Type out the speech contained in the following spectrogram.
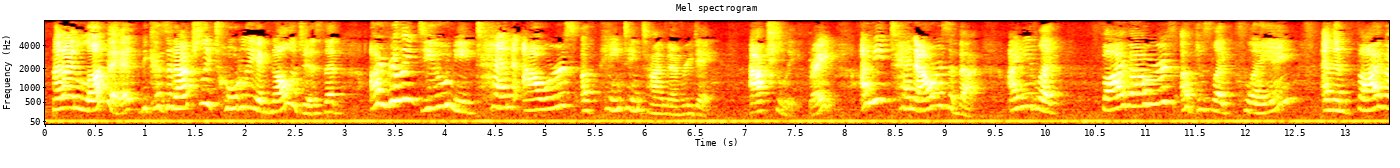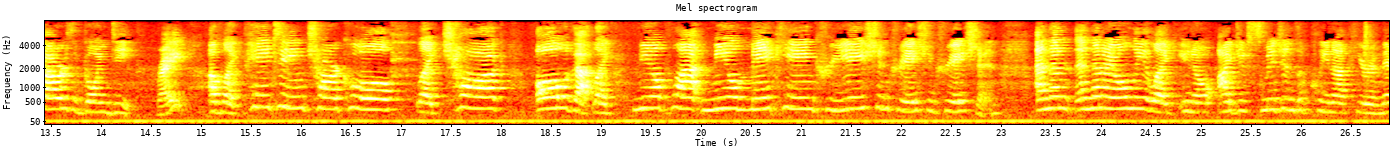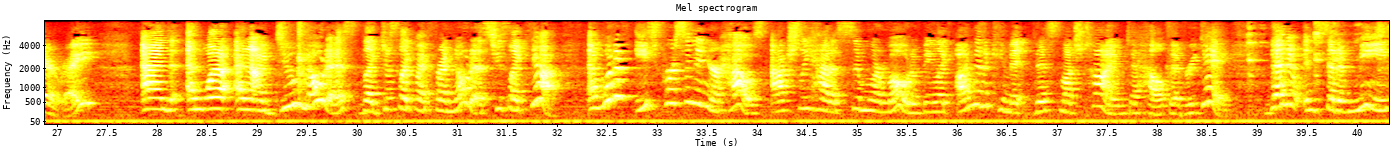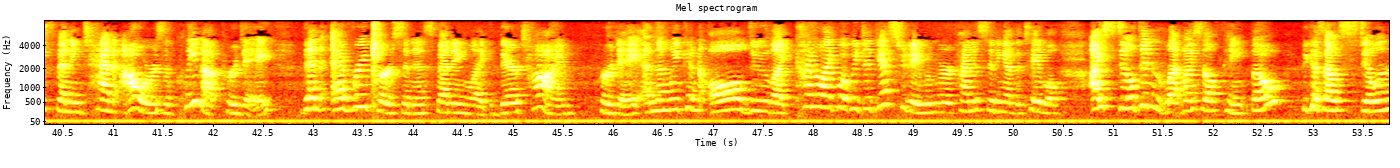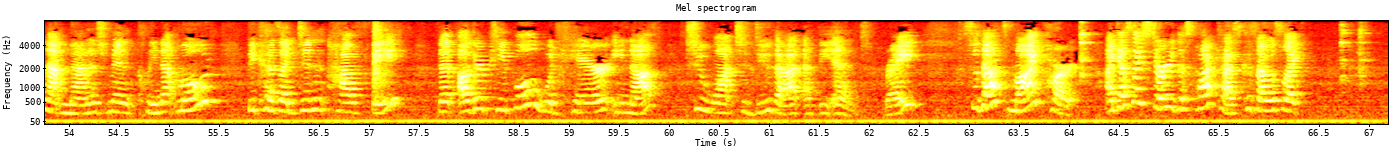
And I love it because it actually totally acknowledges that I really do need 10 hours of painting time every day. Actually, right? I need 10 hours of that. I need like five hours of just like playing and then five hours of going deep, right? Of like painting, charcoal, like chalk, all of that, like meal plan, meal making, creation, creation, creation. And then and then I only like, you know, I do smidgens of cleanup here and there, right? And and what and I do notice, like just like my friend noticed, she's like, yeah. And what if each person in your house actually had a similar mode of being like, I'm going to commit this much time to help every day? Then it, instead of me spending 10 hours of cleanup per day, then every person is spending like their time per day and then we can all do like kind of like what we did yesterday when we were kind of sitting at the table i still didn't let myself paint though because i was still in that management cleanup mode because i didn't have faith that other people would care enough to want to do that at the end right so that's my part i guess i started this podcast because i was like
